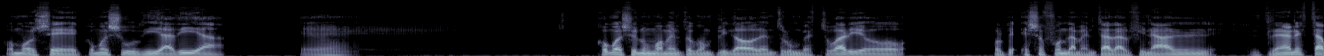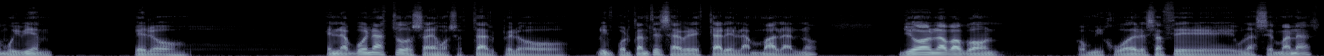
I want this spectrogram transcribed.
cómo, se, cómo es su día a día, eh, cómo es en un momento complicado dentro de un vestuario, porque eso es fundamental. Al final, entrenar está muy bien, pero en las buenas todos sabemos estar, pero lo importante es saber estar en las malas, ¿no? Yo hablaba con, con mis jugadores hace unas semanas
